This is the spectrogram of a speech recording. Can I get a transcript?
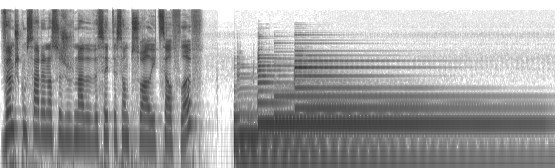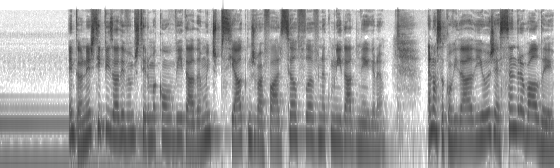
Vamos começar a nossa jornada de aceitação pessoal e de self-love? Então, neste episódio vamos ter uma convidada muito especial que nos vai falar de self-love na comunidade negra. A nossa convidada de hoje é Sandra Baldé,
